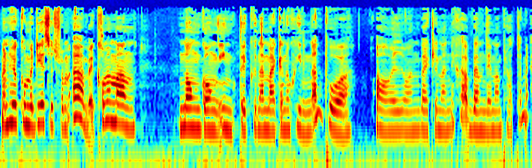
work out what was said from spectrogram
Men hur kommer det se ut framöver? Kommer man någon gång inte kunna märka någon skillnad på AI och en verklig människa, vem det är man pratar med?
